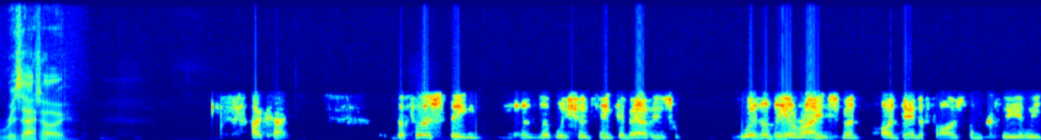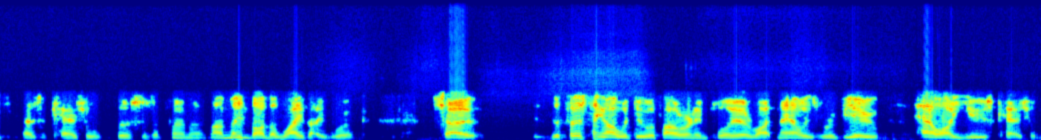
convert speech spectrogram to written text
Rossato? Okay. The first thing that we should think about is whether the arrangement identifies them clearly as a casual versus a permanent. I mean by the way they work. So, the first thing I would do if I were an employer right now is review how I use casuals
